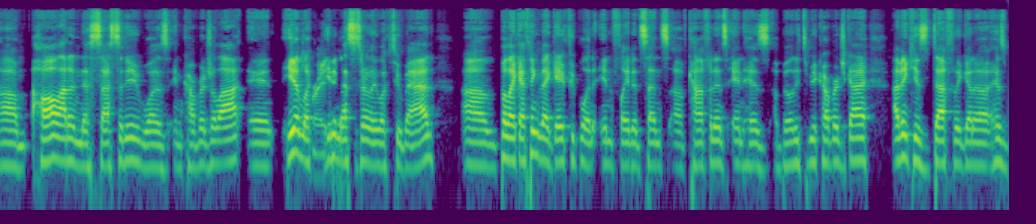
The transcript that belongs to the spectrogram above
Um, Hall out of necessity was in coverage a lot, and he didn't look right. he didn't necessarily look too bad. Um, but like I think that gave people an inflated sense of confidence in his ability to be a coverage guy. I think he's definitely gonna his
